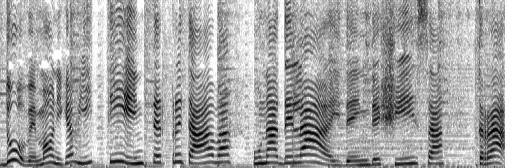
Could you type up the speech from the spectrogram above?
dove Monica Vitti interpretava un'Adelaide indecisa tra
